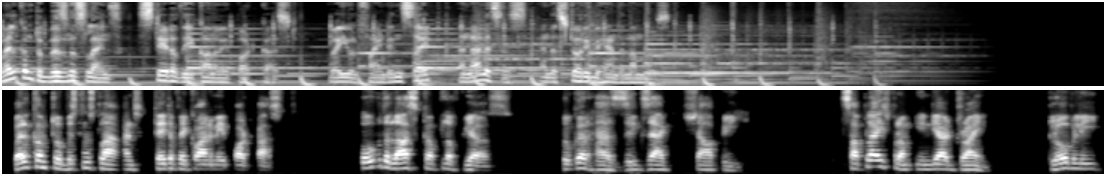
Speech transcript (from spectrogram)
Welcome to Business Line's State of the Economy podcast, where you'll find insight, analysis, and the story behind the numbers. Welcome to Business Line's State of Economy podcast. Over the last couple of years, sugar has zigzagged sharply. Supplies from India drying. Globally,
